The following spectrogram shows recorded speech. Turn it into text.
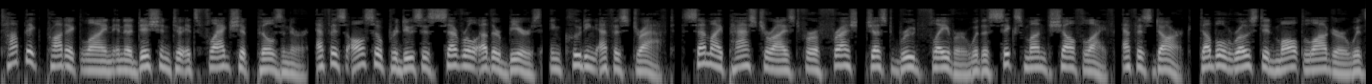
Topic product line In addition to its flagship Pilsener, Efes also produces several other beers, including Efes Draft, semi-pasteurized for a fresh, just brewed flavor with a six-month shelf life, Efes Dark, double-roasted malt lager with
